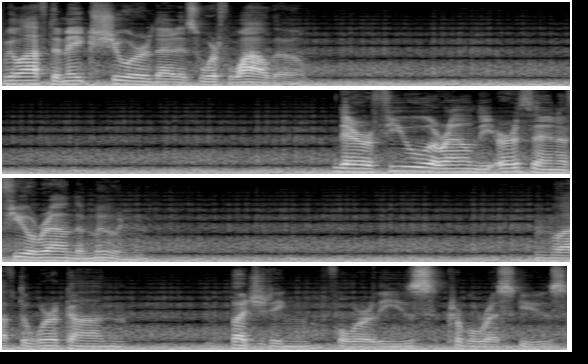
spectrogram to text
We'll have to make sure that it's worthwhile, though. There are a few around the Earth and a few around the Moon. We'll have to work on budgeting for these Kerbal rescues.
